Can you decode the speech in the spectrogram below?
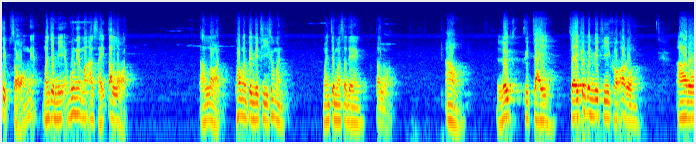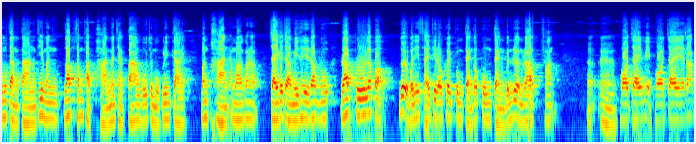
สิบสองเนี่ยมันจะมีพวกนี้มาอาศัยตลอด ตลอด เพราะมันเป็นเวทีของมัน มันจะมาแสดงตลอดอ้าวลึกคือใจ ใจก็เป็นเวทีของอารมณ์ อารมณ์ต่างๆ ที่มันรับสัมผัสผ่านมาจากตาหูจมูกลิ้นกาย มันผ่านออกมาก็ใจก็จะมีที่รับรู้ รับรู้แล้วก็ ด้วยอุปนิสัยที่เราเคยปรุงแต่งก็ปรุงแต่งเป็นเรื่องราวฟังพอใจไม่พอใจรัก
